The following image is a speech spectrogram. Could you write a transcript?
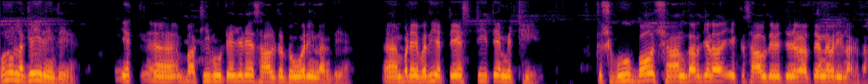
ਉਹਨੂੰ ਲੱਗੇ ਹੀ ਰਹਿੰਦੇ ਆ। ਇੱਕ ਬਾਕੀ ਬੂਟੇ ਜਿਹੜੇ ਸਾਲ 'ਚ ਦੋ ਵਾਰੀ ਲੱਗਦੇ ਆ। ਬੜੇ ਵਧੀਆ ਟੇਸਟੀ ਤੇ ਮਿੱਠੀ। ਖੁਸ਼ਬੂ ਬਹੁਤ ਸ਼ਾਨਦਾਰ ਜਿਹੜਾ ਇੱਕ ਸਾਲ ਦੇ ਵਿੱਚ ਜਿਹੜਾ ਤਿੰਨ ਵਾਰੀ ਲੱਗਦਾ।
